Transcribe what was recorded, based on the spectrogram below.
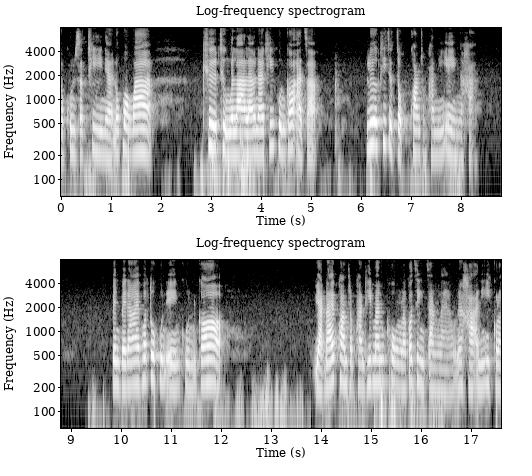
กับคุณสักทีเนี่ยนกมองว่าคือถึงเวลาแล้วนะที่คุณก็อาจจะเลือกที่จะจบความสัมพันธ์นี้เองอะคะ่ะ เป็นไปได้ เพราะตัวคุณเองคุณก็ อยากได้ความสัมพันธ์ที่มั่นคงแล้วก็จริงจังแล้วนะคะ อันนี้อีกกร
